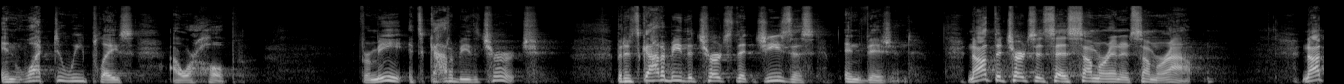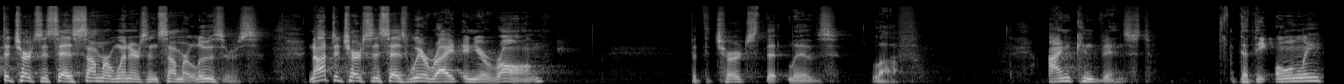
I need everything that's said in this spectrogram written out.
In what do we place our hope? For me, it's got to be the church. But it's got to be the church that Jesus envisioned. Not the church that says some are in and some are out. Not the church that says some are winners and some are losers. Not the church that says we're right and you're wrong. But the church that lives love. I'm convinced that the only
